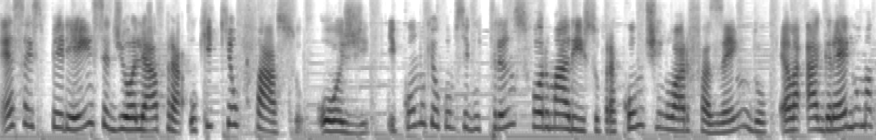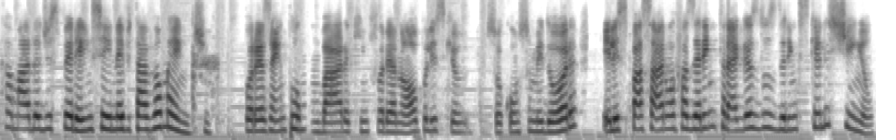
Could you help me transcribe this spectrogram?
essa experiência de olhar para o que, que eu faço hoje e como que eu consigo transformar isso para continuar fazendo, ela agrega uma camada de experiência inevitavelmente. Por exemplo, um bar aqui em Florianópolis, que eu sou consumidora, eles passaram a fazer entregas dos drinks que eles tinham.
